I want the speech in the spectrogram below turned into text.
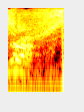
drop.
